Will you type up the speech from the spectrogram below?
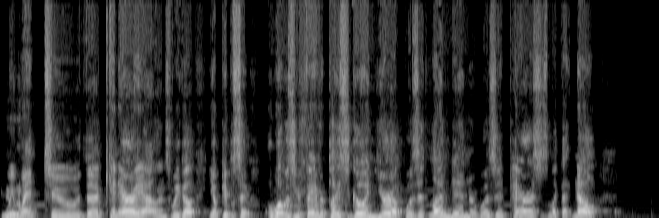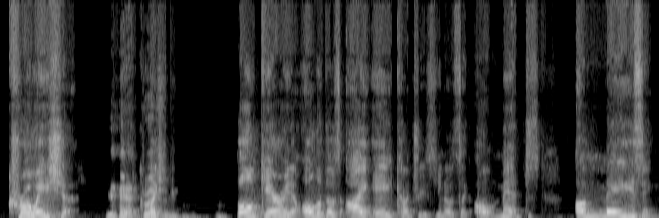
Beautiful. We went to the Canary Islands. We go, you know, people say, well, what was your favorite place to go in Europe? Was it London or was it Paris or something like that? No, Croatia. Yeah, Croatia. Like Bulgaria, all of those IA countries, you know, it's like, oh man, just amazing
